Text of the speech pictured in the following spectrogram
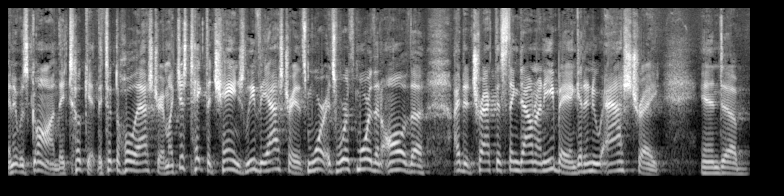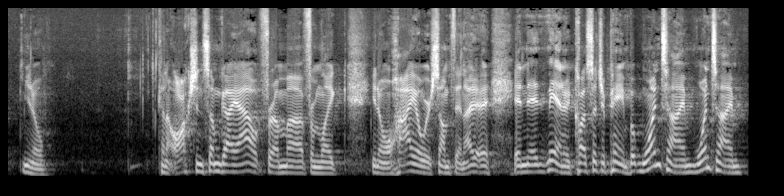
and it was gone. They took it. They took the whole ashtray. I'm like, just take the change, leave the ashtray. It's more. It's worth more than all of the. I had to track this thing down on eBay and get a new ashtray, and uh, you know, kind of auction some guy out from uh, from like you know Ohio or something. I, and, and, man, it caused such a pain. But one time, one time.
